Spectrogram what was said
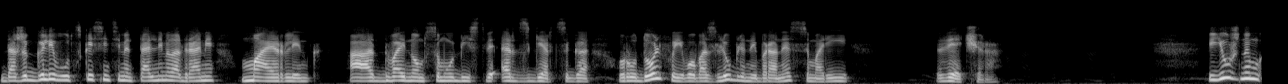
даже к голливудской сентиментальной мелодраме «Майерлинг» о двойном самоубийстве эрцгерцога Рудольфа и его возлюбленной баронессы Марии Вечера. Южным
